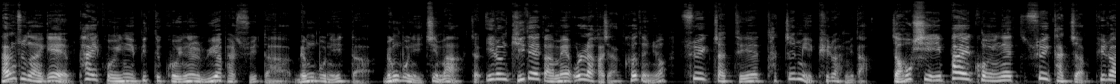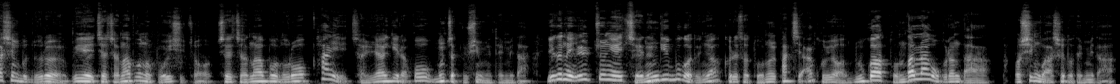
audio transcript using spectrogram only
단순하게 파이코인이 비트코인을 위협할 수 있다. 명분이 있다. 명분이 있지만 자, 이런 기대감 에 올라가지 않거든요 수익 차트에 타점이 필요합니다 자, 혹시 이 파이코인의 수익 타점 필요하신 분들은 위에 제 전화번호 보이시죠? 제 전화번호로 파이 전략이라고 문자 주시면 됩니다. 이거는 일종의 재능 기부거든요. 그래서 돈을 받지 않고요. 누가 돈 달라고 그런다. 바로 신고하셔도 됩니다.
